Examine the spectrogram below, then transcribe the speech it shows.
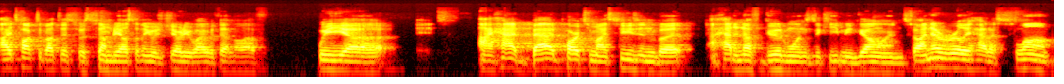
I talked about this with somebody else. I think it was Jody White with MLF. We, uh, I had bad parts of my season, but I had enough good ones to keep me going. So I never really had a slump.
